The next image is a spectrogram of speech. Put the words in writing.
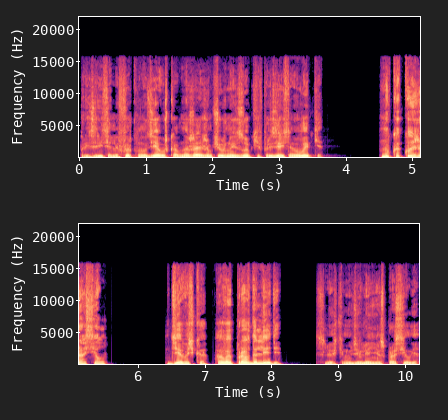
Презрительно фыркнула девушка, обнажая жемчужные зубки в презрительной улыбке. Ну какой же осел? Девочка, а вы правда леди? С легким удивлением спросил я.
